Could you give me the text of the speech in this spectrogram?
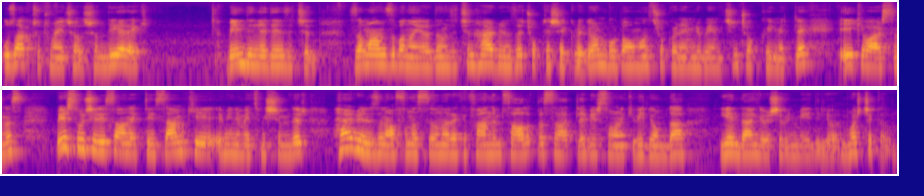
uzak tutmaya çalışın diyerek Beni dinlediğiniz için, zamanınızı bana ayırdığınız için her birinize çok teşekkür ediyorum. Burada olmanız çok önemli benim için, çok kıymetli. İyi ki varsınız. Bir suçilisan ettiysem ki eminim etmişimdir. Her birinizin affına sığınarak efendim sağlıkla saatle bir sonraki videomda yeniden görüşebilmeyi diliyorum. Hoşçakalın.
